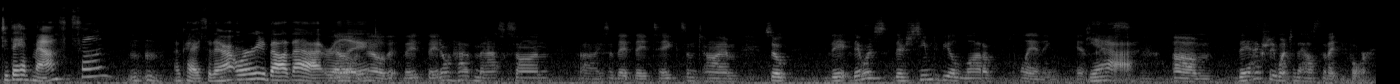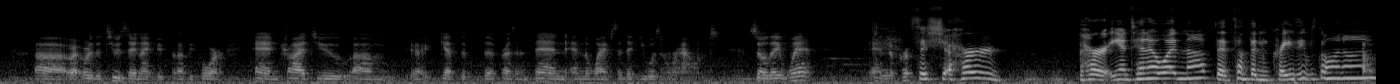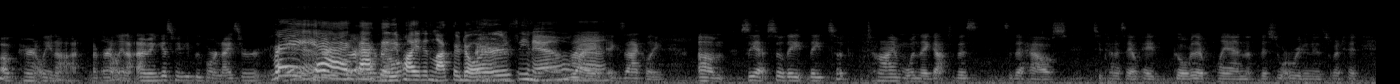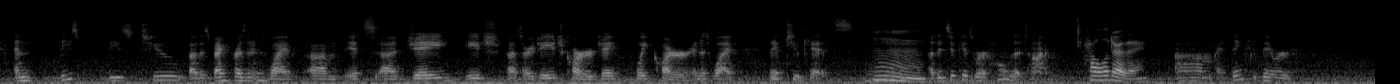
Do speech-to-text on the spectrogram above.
Do they have masks on? Mm-mm. Okay, so they aren't worried about that, really. No, no, they, they, don't have masks on. Uh, like I said they, they take some time. So they, there was there seemed to be a lot of planning in Yeah. this. Um, they actually went to the house the night before, uh, or, the Tuesday night be- uh, before, and tried to um, uh, get the, the president then, and the wife said that he wasn't around. So they went and pre- So sh- her her antenna wasn't up that something crazy was going on. a- apparently not. Apparently not. I mean, I guess maybe people were nicer. right? Yeah, Yeah, before, I don't exactly. They probably didn't lock their doors, you know. Yeah. right exactly um, so yeah so they, they took time when they got to this to the house to kind of say okay go over their plan this is what we're doing this is what we're doing and these these two uh, this bank president and his wife um, it's uh, J H uh, sorry J H Carter J Hoyt Carter and his wife they have two kids Mm. uh, the two kids were at home at the time How old are they? um, I think they were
